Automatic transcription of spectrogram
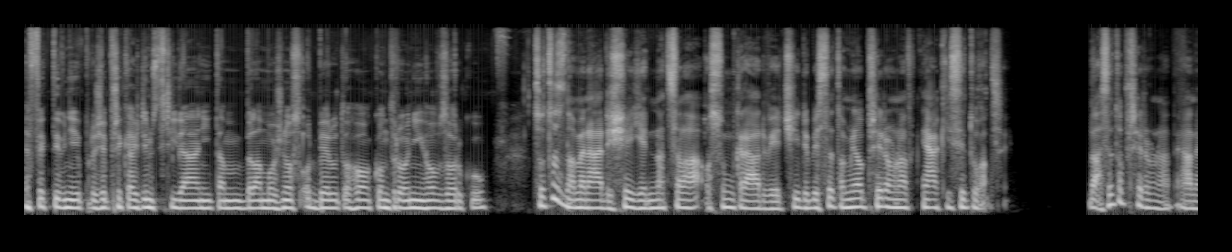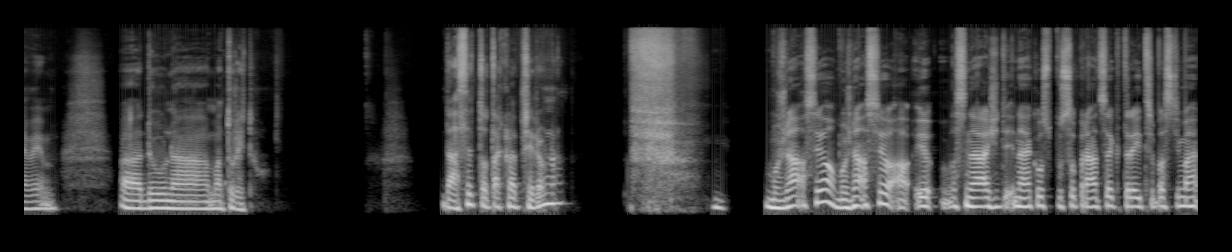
efektivněji, protože při každém střídání tam byla možnost odběru toho kontrolního vzorku. Co to znamená, když je 1,8 krát větší, kdyby se to měl přirovnat k nějaký situaci? Dá se to přirovnat? Já nevím. Eh, jdu na maturitu. Dá se to takhle přirovnat? Možná asi jo, možná asi jo. A vlastně narážíte i na jako způsob práce, který třeba s těma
